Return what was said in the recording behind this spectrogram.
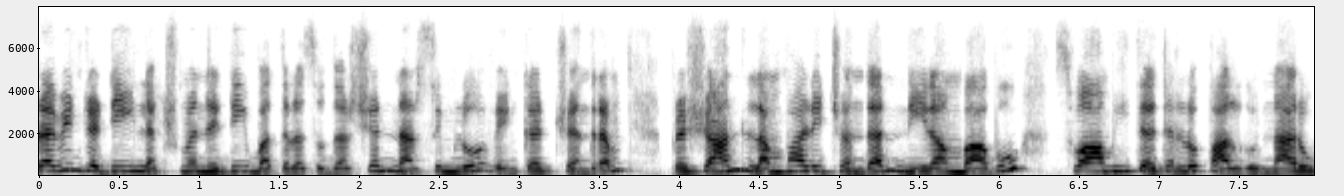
ప్రవీణ్ రెడ్డి లక్ష్మణ్ రెడ్డి బత్తుల సుదర్శన్ నర్సింహులు వెంకట్ చంద్రం ప్రశాంత్ లంబాడి చందర్ నీరాంబాబు స్వామి తదితరులు పాల్గొన్నారు.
